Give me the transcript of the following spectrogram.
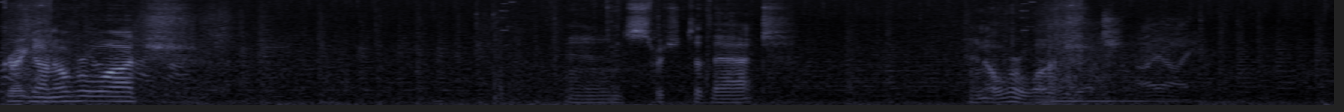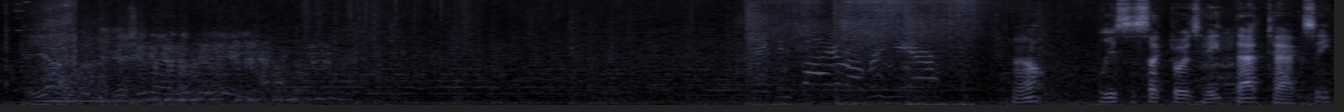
Greg on Overwatch. And switch to that. And Overwatch. Aye, aye. Я начинаю наблюдение. Taking fire over here. Well, at least the sectoids hate that taxi.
